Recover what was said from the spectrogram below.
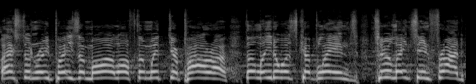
Aston Rupee's a mile off them with Japara. The leader was Koblenz. Two lengths in front.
